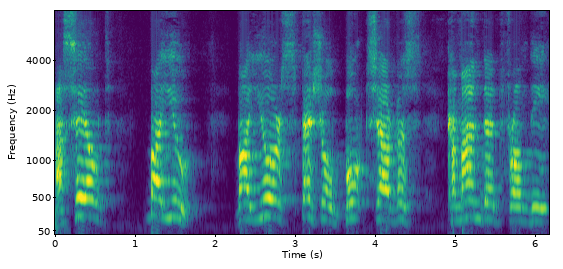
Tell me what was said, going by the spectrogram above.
assailed by you, by your special boat service commanded from the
